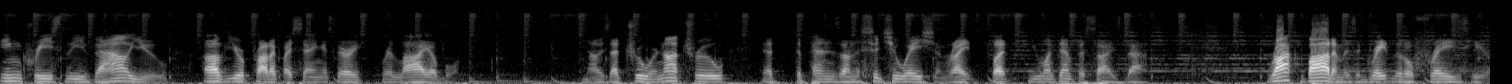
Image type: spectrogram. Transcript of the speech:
increase the value of your product by saying it's very reliable. Now, is that true or not true? That depends on the situation, right? But you want to emphasize that. Rock bottom is a great little phrase here.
